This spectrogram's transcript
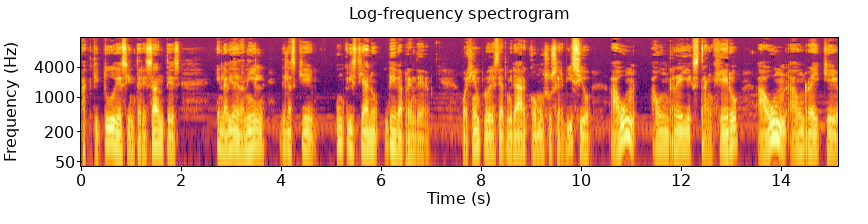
actitudes interesantes en la vida de Daniel de las que un cristiano debe aprender. Por ejemplo, es de admirar cómo su servicio aún a un rey extranjero, aún a un rey que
